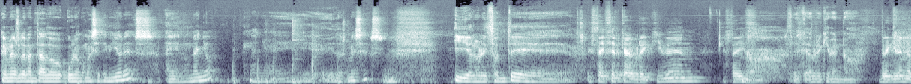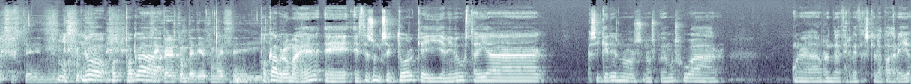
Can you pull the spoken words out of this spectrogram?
hemos levantado 1,7 millones en un año, un año y, dos meses. Y el horizonte. ¿Estáis cerca del break-even? ¿Estáis... No, cerca de break-even no. Break-even no existe en, No, po- en poca, sectores competitivos como ese. y- poca broma, ¿eh? Eh, Este es un sector que a mí me gustaría. Si quieres, nos, nos podemos jugar una ronda de cervezas que la pagaré yo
